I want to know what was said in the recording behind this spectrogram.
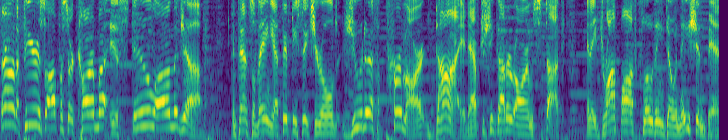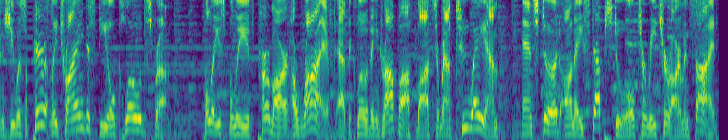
Well, it appears Officer Karma is still on the job. In Pennsylvania, 56-year-old Judith Permar died after she got her arm stuck in a drop-off clothing donation bin she was apparently trying to steal clothes from. Police believe Permar arrived at the clothing drop-off box around 2 a.m. and stood on a step stool to reach her arm inside.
